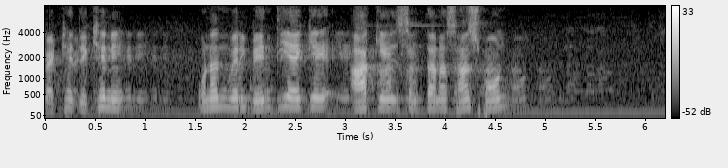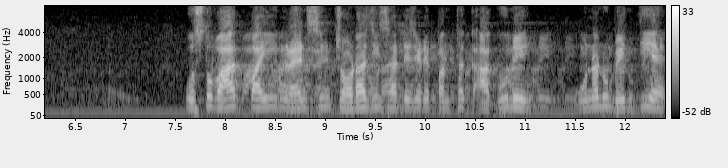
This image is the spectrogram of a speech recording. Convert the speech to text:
ਬੈਠੇ ਦੇਖੇ ਨੇ, ਉਹਨਾਂ ਨੂੰ ਮੇਰੀ ਬੇਨਤੀ ਹੈ ਕਿ ਆ ਕੇ ਸੰਗਤਾਂ ਨਾਲ ਸਾਂਝ ਪਾਉਣ। ਉਸ ਤੋਂ ਬਾਅਦ ਭਾਈ ਨਰੈਣ ਸਿੰਘ ਚੌੜਾ ਜੀ ਸਾਡੇ ਜਿਹੜੇ ਪੰਥਕ ਆਗੂ ਨੇ, ਉਹਨਾਂ ਨੂੰ ਬੇਨਤੀ ਹੈ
